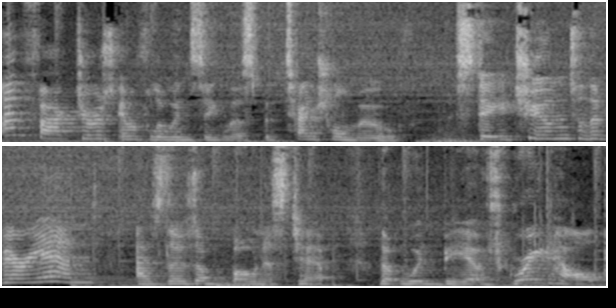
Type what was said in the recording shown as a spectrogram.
and factors influencing this potential move. Stay tuned to the very end as there's a bonus tip that would be of great help.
